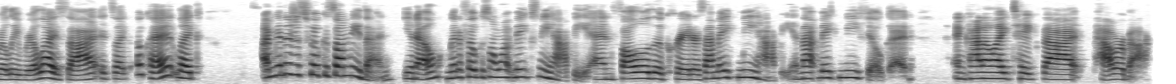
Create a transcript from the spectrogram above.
really realize that, it's like, okay, like I'm going to just focus on me then, you know? I'm going to focus on what makes me happy and follow the creators that make me happy and that make me feel good and kind of like take that power back.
